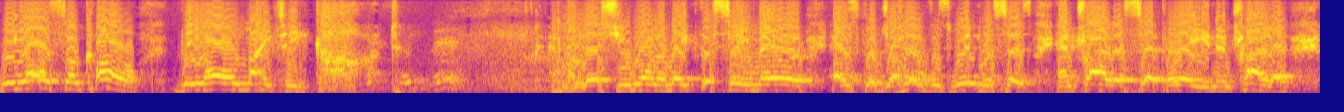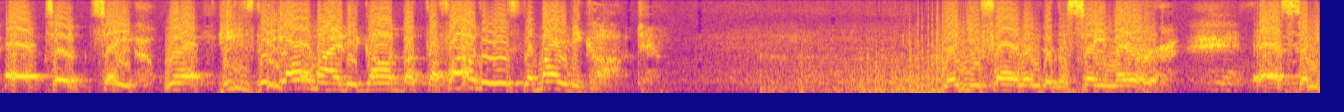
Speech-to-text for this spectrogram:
we also call the Almighty God. Amen. Unless you want to make the same error as the Jehovah's Witnesses and try to separate and try to, uh, to say, well, he's the Almighty God, but the Father is the Mighty God. Then you fall into the same error as some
